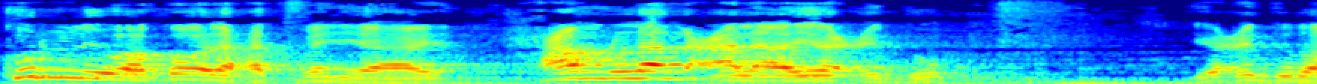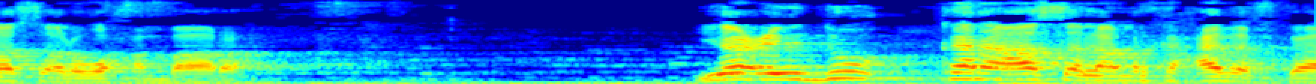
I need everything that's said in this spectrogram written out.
kulli waa ka wada xadfan yahay xamlan calaa yacidu yacidudaasa lagu xambaara yacidu kana asala marka xadafka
